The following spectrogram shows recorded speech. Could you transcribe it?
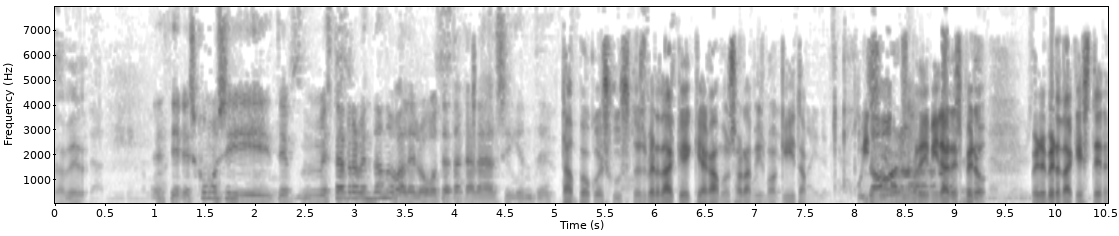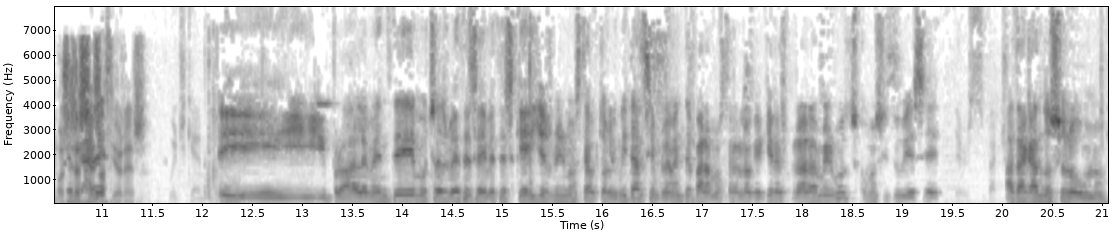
A ver, Es decir, es como si te- me están reventando, vale, luego te atacará el siguiente. tampoco es justo, es verdad que, que hagamos ahora mismo aquí tam- juicios No, no, preliminares, pero, pero es verdad que tenemos esas sensaciones. Y, probablemente muchas veces hay veces que ellos mismos te autolimitan simplemente para mostrar lo que quieres, pero ahora mismo es como si tuviese atacando solo uno.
